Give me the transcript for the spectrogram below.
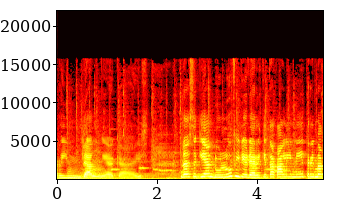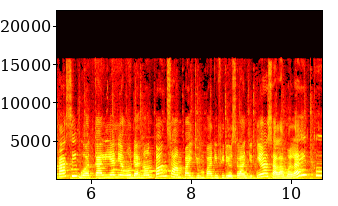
rindang ya guys Nah sekian dulu video dari kita kali ini. Terima kasih buat kalian yang udah nonton. Sampai jumpa di video selanjutnya. Assalamualaikum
